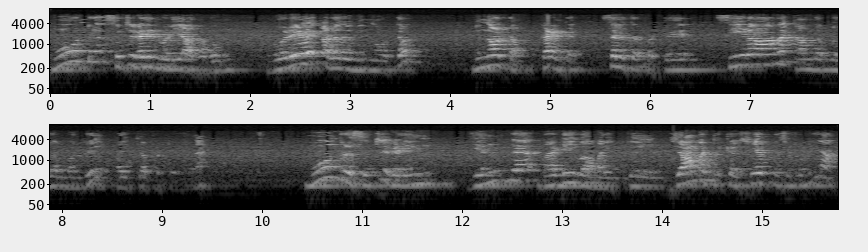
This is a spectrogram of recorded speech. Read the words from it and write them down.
மூன்று சுற்றுகளின் வழியாகவும் ஒரே அளவு மின்னோட்டம் மின்னோட்டம் கரண்ட் செலுத்தப்பட்டு சீரான காந்தப்புலம் ஒன்றில் வைக்கப்பட்டுள்ளன. மூன்று சுற்றுகளின் எந்த வடிவமைப்பில் ஜியாமெட்ரிக்கல் ஷேப் சொல்றோம் இல்லையா?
